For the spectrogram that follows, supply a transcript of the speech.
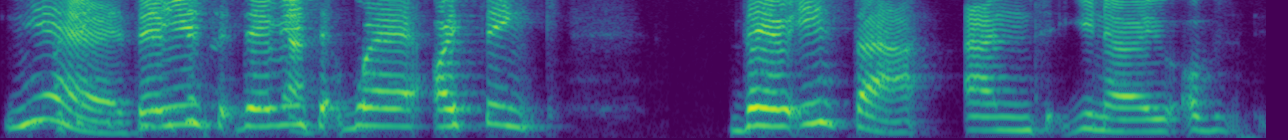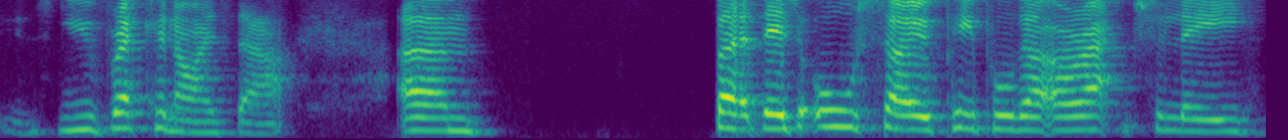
Yeah, there it is just- there yeah. is where I think there is that, and you know, you've recognised that. Um, but there's also people that are actually,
